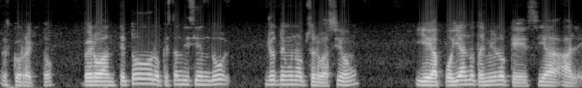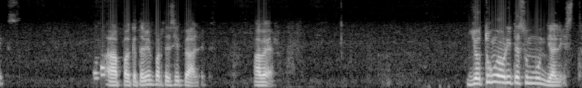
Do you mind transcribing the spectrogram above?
es correcto, pero ante todo lo que están diciendo, yo tengo una observación y apoyando también lo que decía Alex. Ah, para que también participe Alex. A ver. Yotun ahorita es un mundialista.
